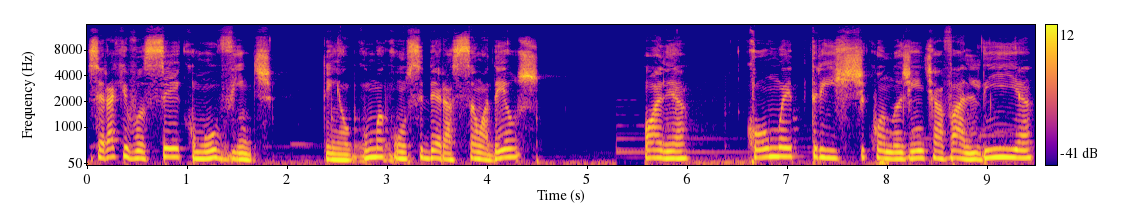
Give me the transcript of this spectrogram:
Será que você, como ouvinte, tem alguma consideração a Deus? Olha, como é triste quando a gente avalia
